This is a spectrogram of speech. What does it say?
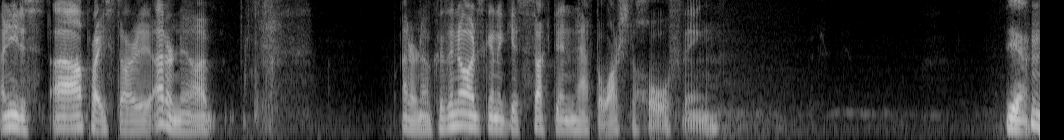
I need to. Uh, I'll probably start it. I don't know. I, I don't know because I know I'm just gonna get sucked in and have to watch the whole thing. Yeah. Hmm.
